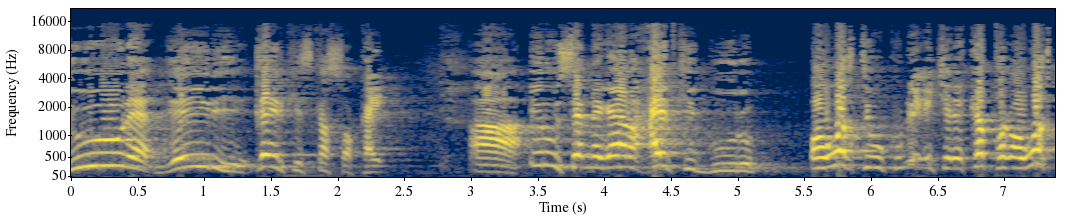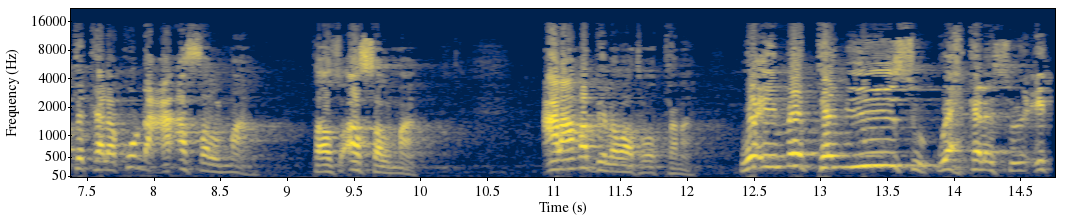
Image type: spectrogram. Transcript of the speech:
duuna gayrihi kayrkiis ka sokay inuusan nagaano xaydkii guuro oo waktiguu ku dhici jiray ka tagoo wakti kale ku dhaca asal maaha taasu asal maaha calaamadii labaad watana wa ima tamyiisu wax kala soocid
